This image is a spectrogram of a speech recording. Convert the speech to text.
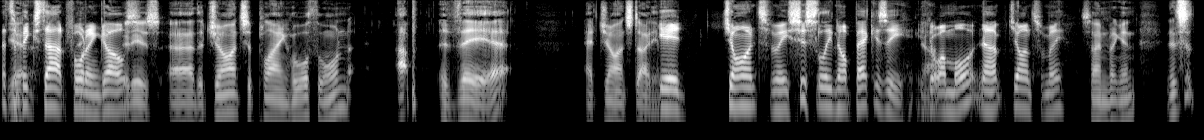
That's yeah, a big start. 14 goals. It is. Uh, the Giants are playing Hawthorn up there at Giant Stadium. Yeah, Giants for me. Sicily not back, is he? You no. got one more? No, Giants for me. Same again. This is an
